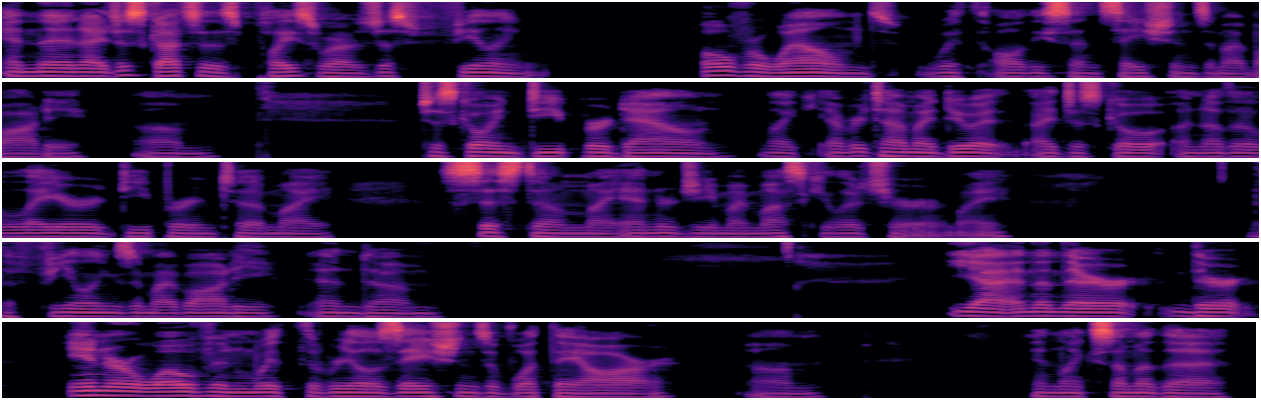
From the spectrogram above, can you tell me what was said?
And then I just got to this place where I was just feeling overwhelmed with all these sensations in my body um, just going deeper down. Like every time I do it, I just go another layer deeper into my system, my energy, my musculature, my the feelings in my body and um yeah, and then they're they're interwoven with the realizations of what they are. Um and like some of the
